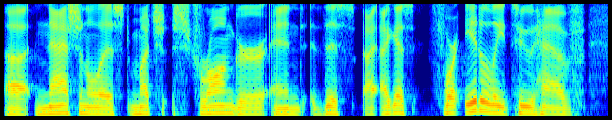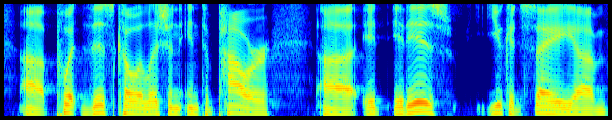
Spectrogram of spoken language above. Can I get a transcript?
uh, nationalist, much stronger. And this, I, I guess, for Italy to have uh, put this coalition into power, uh, it it is you could say um,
